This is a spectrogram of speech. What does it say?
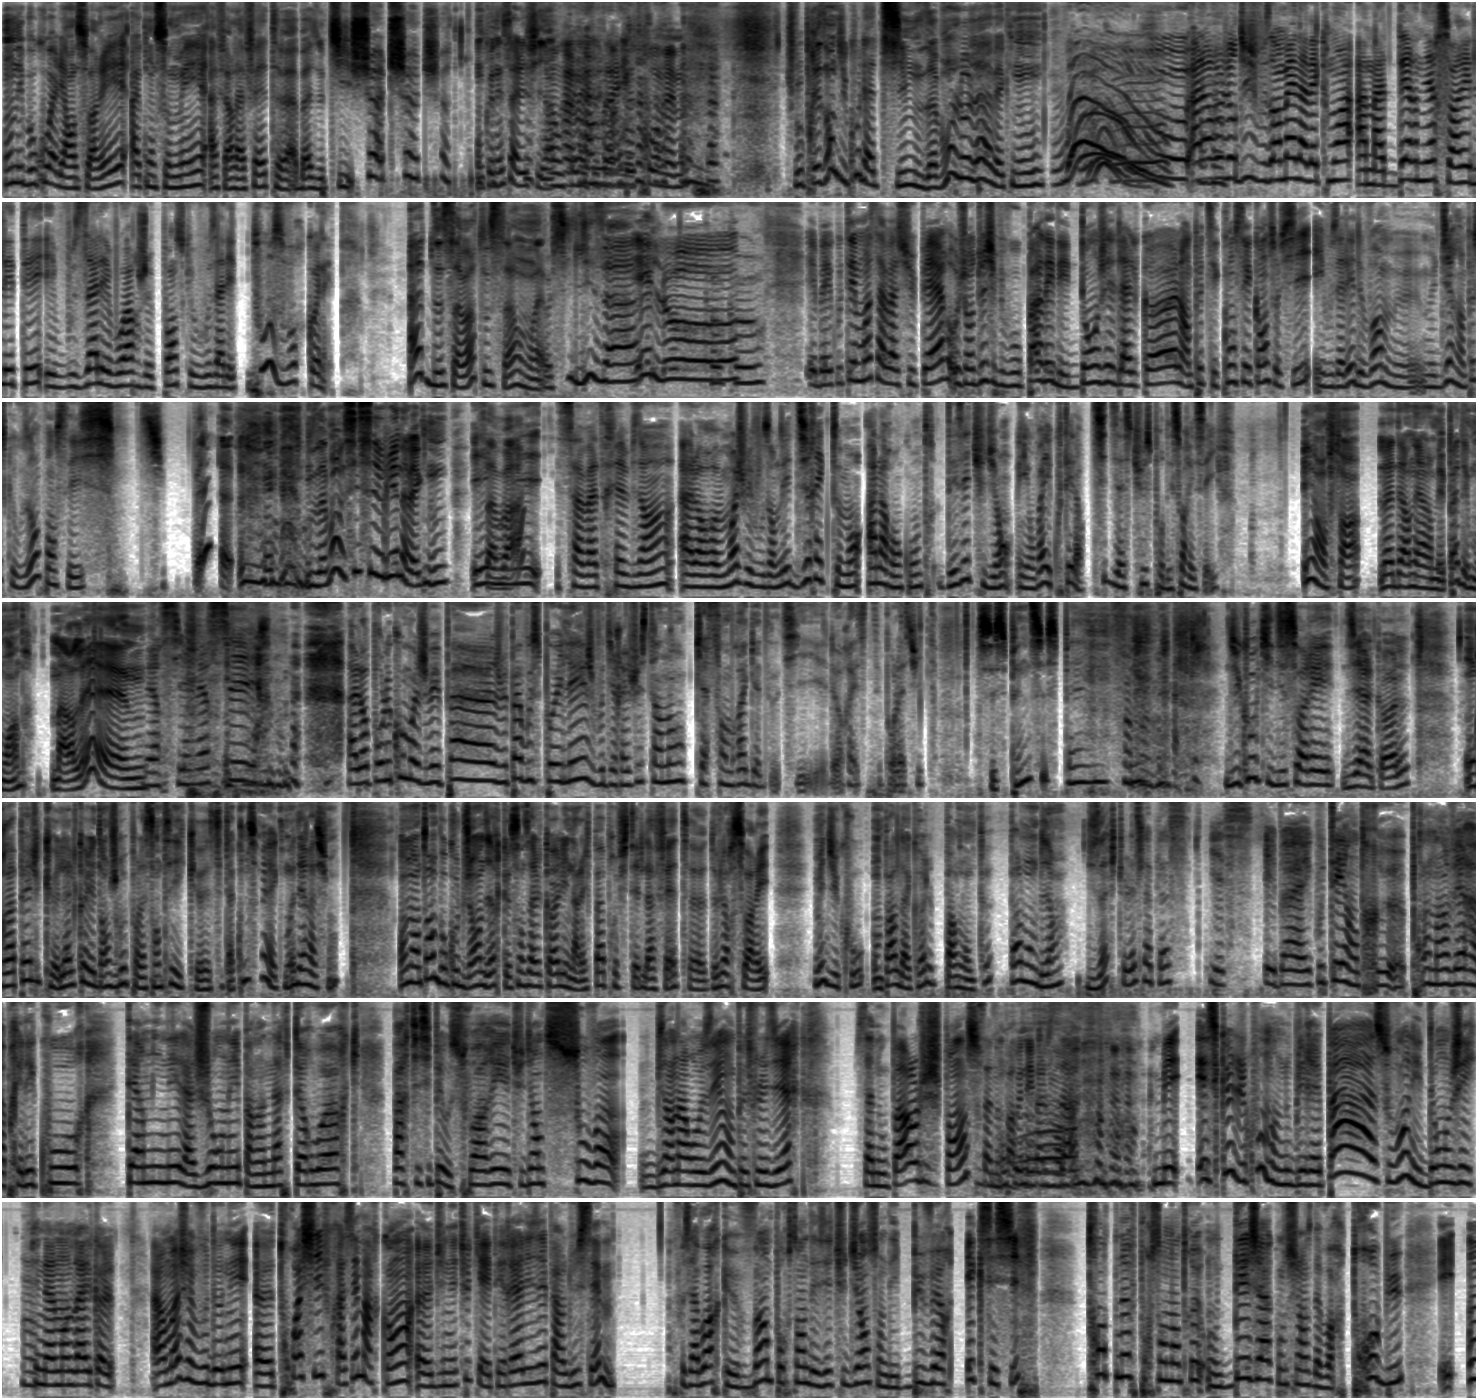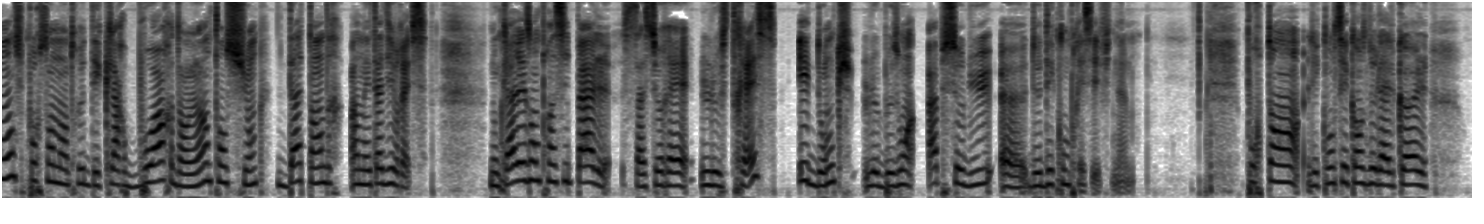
On est beaucoup allé en soirée, à consommer, à faire la fête à base de petits shots, shots, shots. On connaît ça les filles. hein. On connaît un peu trop même. Je vous présente du coup la team. Nous avons Lola avec nous. Ouh Alors aujourd'hui, je vous emmène avec moi à ma dernière soirée de l'été et vous allez voir, je pense que vous allez tous vous reconnaître. Hâte de savoir tout ça. On a aussi Lisa. Hello Eh ben écoutez, moi ça va super. Aujourd'hui, je vais vous parler des dangers de l'alcool, un peu de ses conséquences aussi, et vous allez devoir me, me dire un peu ce que vous en pensez. Super. Nous avons aussi Séverine avec nous. Et Ça va oui, ça va très bien. Alors euh, moi, je vais vous emmener directement à la rencontre des étudiants et on va écouter leurs petites astuces pour des soirées safe. Et enfin, la dernière, mais pas des moindres, Marlène. Merci, merci. Alors pour le coup, moi je vais pas, je vais pas vous spoiler. Je vous dirai juste un nom, Cassandra Gazzotti, et le reste c'est pour la suite. Suspense, suspense. du coup, qui dit soirée dit alcool. On rappelle que l'alcool est dangereux pour la santé et que c'est à consommer avec modération. On entend beaucoup de gens dire que sans alcool, ils n'arrivent pas à profiter de la fête, euh, de leur soirée. Mais du coup, on parle d'alcool, parlons peu, parlons bien. Lisa, je te laisse la place. Yes. Eh bah écoutez, entre euh, prendre un verre après les cours, terminer la journée par un after work, participer aux soirées étudiantes souvent bien arrosées, on peut se le dire. Ça nous parle, je pense. Ça nous on parle connaît tout ça. Mais est-ce que du coup, on n'en oublierait pas souvent les dangers Mm. finalement de l'alcool? Alors moi, je vais vous donner euh, trois chiffres assez marquants euh, d'une étude qui a été réalisée par l'UCEM. Il faut savoir que 20% des étudiants sont des buveurs excessifs. 39% d'entre eux ont déjà conscience d'avoir trop bu et 11% d'entre eux déclarent boire dans l'intention d'atteindre un état d'ivresse. Donc la raison principale, ça serait le stress et donc le besoin absolu euh, de décompresser finalement. Pourtant, les conséquences de l'alcool,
